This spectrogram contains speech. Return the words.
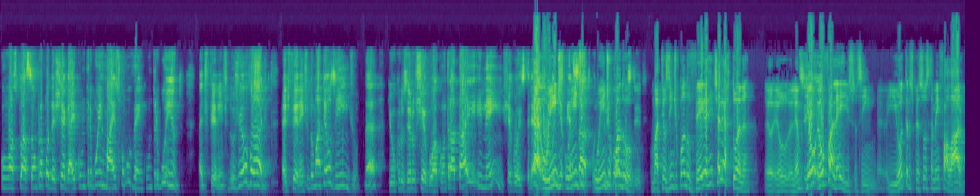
com uma situação para poder chegar e contribuir mais como vem contribuindo. É diferente do Giovani, é diferente do Matheus Índio, né? Que o Cruzeiro chegou a contratar e, e nem chegou a estrear. É, o Índio, o Índio, o Índio quando o Matheus Índio quando veio a gente alertou, né? Eu, eu, eu lembro Sim. que eu, eu falei isso, assim, e outras pessoas também falaram.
